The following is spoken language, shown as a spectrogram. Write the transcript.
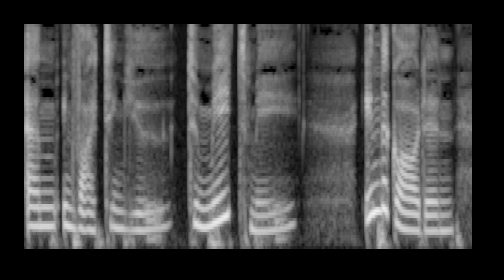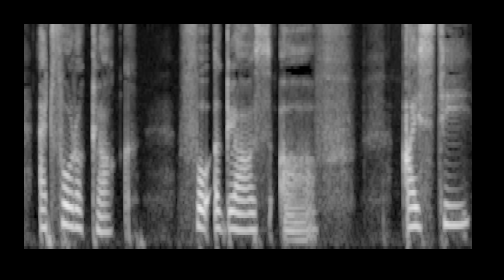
am inviting you to meet me in the garden at four o'clock for a glass of iced tea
